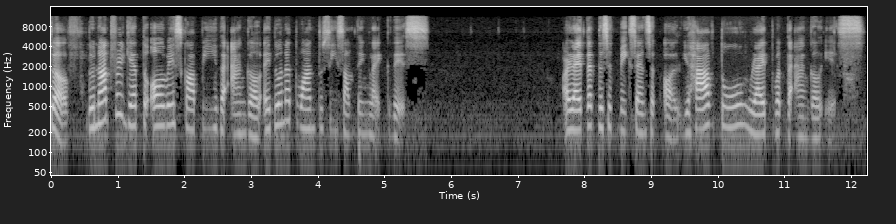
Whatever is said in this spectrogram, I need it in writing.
12. Do not forget to always copy the angle. I do not want to see something like this. Alright, that doesn't make sense at all. You have to write what the angle is.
